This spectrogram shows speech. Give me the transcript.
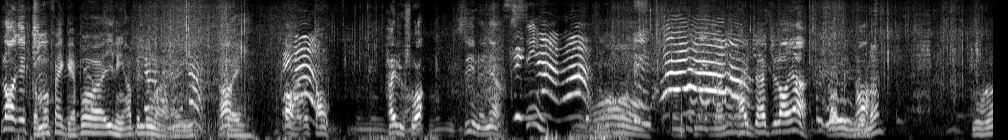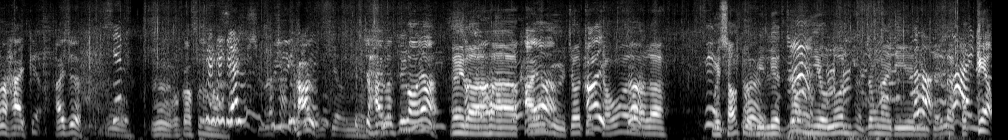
lo gì có một phải ghép vào ý linh ở bên luôn mà. Rồi. Có cái trâu hay lù xuống. Xin nữa nhá Ồ, hai chứ hai chứ lo nhiều lắm. Nó hai. Hai chứ ừ có có phương mà không chứ hai mà chứ lo nhá Đây là à, Hai à? cô gửi cho Hai. cháu là, là 16 tuổi bị liệt rất là nhiều luôn. Ở trong này thì mình thấy là có kẹo.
